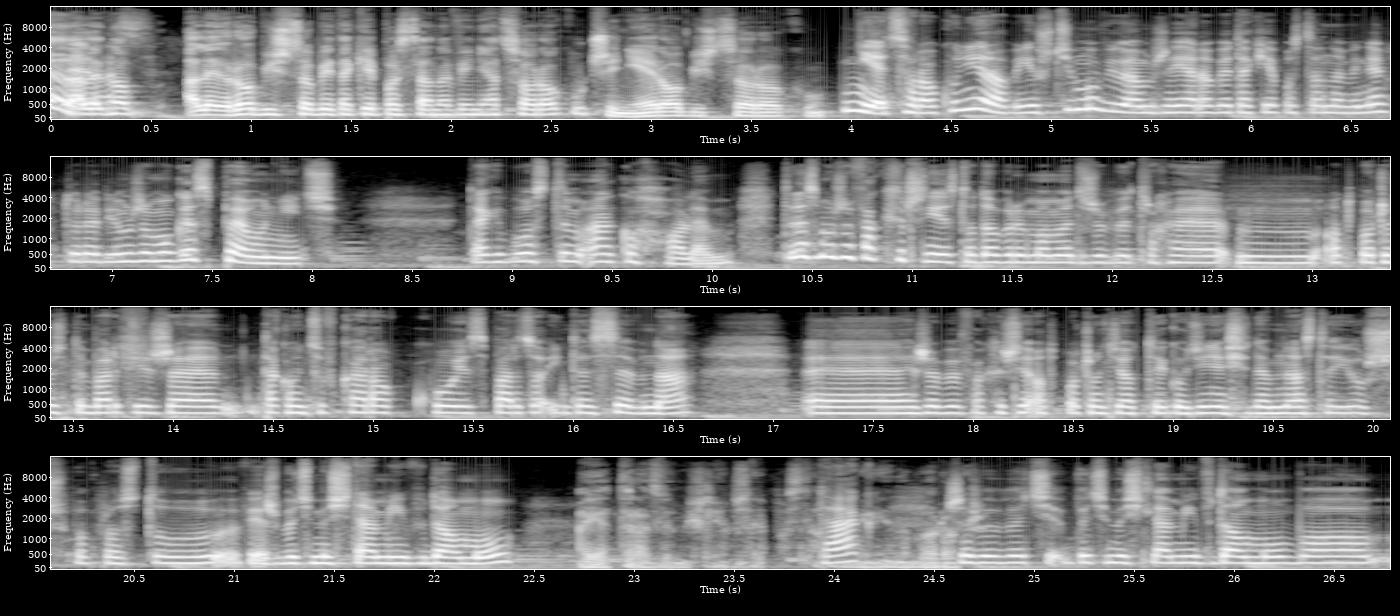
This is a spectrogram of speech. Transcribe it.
teraz. ale, no, ale robisz sobie takie postanowienia co roku, czy nie robisz co roku? Nie, co roku nie robię. Już ci mówiłam, że ja robię takie postanowienia, które wiem, że mogę spełnić. Tak było z tym alkoholem. Teraz może faktycznie jest to dobry moment, żeby trochę mm, odpocząć, tym bardziej, że ta końcówka roku jest bardzo intensywna, e, żeby faktycznie odpocząć i od tej godzinie 17 już po prostu, wiesz, być myślami w domu, A ja teraz wymyśliłem sobie tak? postanowienie noworoczne. Żeby być, być myślami w domu, bo,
